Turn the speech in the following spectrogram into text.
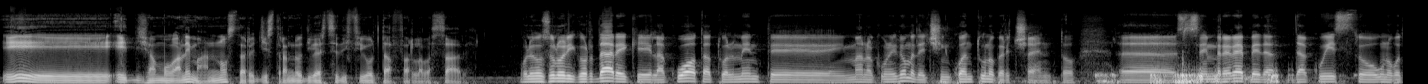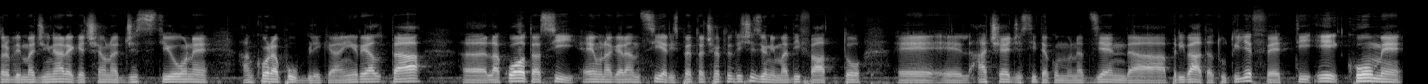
e, e diciamo, Alemanno sta registrando diverse difficoltà a farla passare. Volevo solo ricordare che la quota attualmente in mano al Comune di Roma è del 51%. Eh, sembrerebbe da, da, questo, uno potrebbe immaginare che c'è una gestione ancora pubblica. In realtà eh, la quota sì è una garanzia rispetto a certe decisioni, ma di fatto eh, ACE è gestita come un'azienda privata a tutti gli effetti e come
